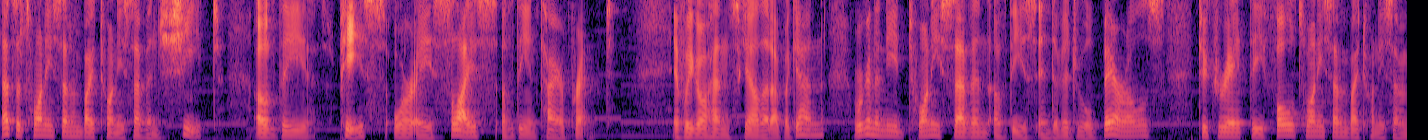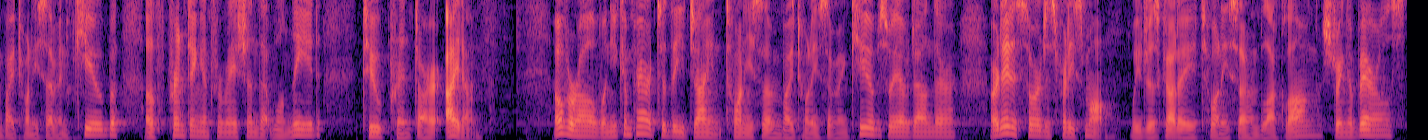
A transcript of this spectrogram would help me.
That's a 27 by 27 sheet of the piece, or a slice of the entire print. If we go ahead and scale that up again, we're going to need 27 of these individual barrels to create the full 27 by 27 by 27 cube of printing information that we'll need to print our item. Overall, when you compare it to the giant 27 by 27 cubes we have down there, our data storage is pretty small. We've just got a 27 block long string of barrels,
